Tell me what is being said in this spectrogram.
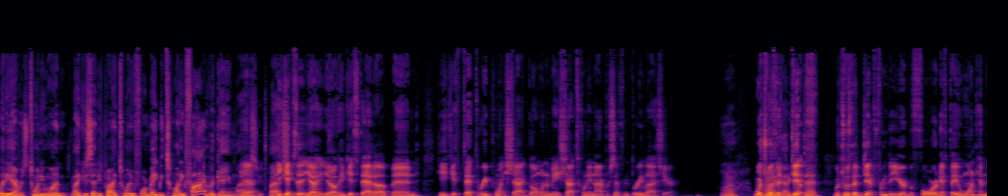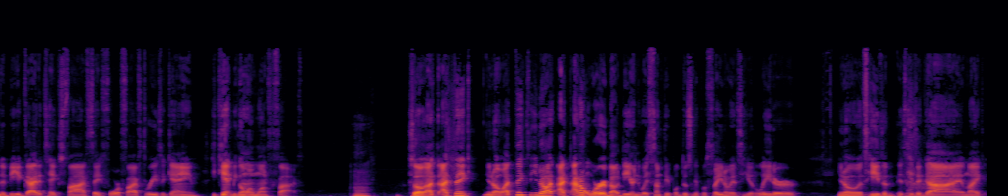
what do he average? 21? Like you said, he's probably 24, maybe 25 a game last Yeah, year. last he gets it. You know, you know, he gets that up, and he gets that three point shot going. I mean, he shot twenty nine percent from three last year, Well, which was a dip. Which was a dip from the year before. And if they want him to be a guy that takes five, say four or five threes a game, he can't be going one for five. Mm. So I, I think you know, I think you know, I, I, I don't worry about De'Aaron the way some people do. Some people say, you know, is he a leader? You know, is he the is he the guy? I'm like,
